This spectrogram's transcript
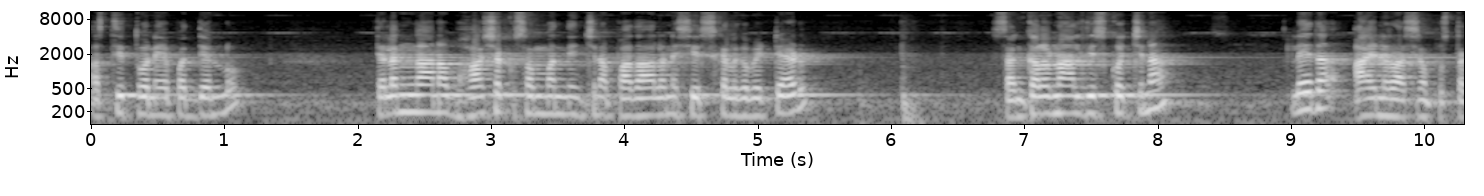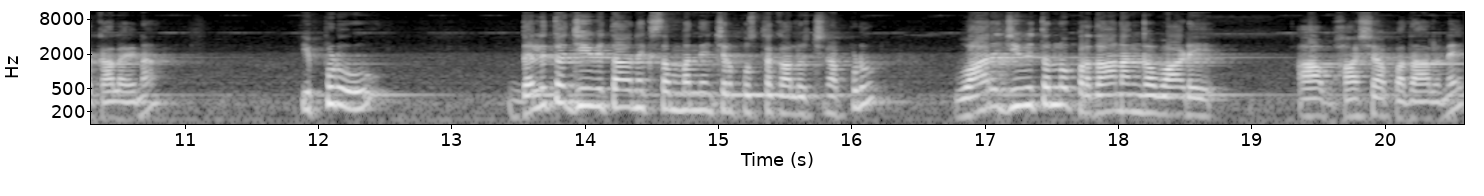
అస్తిత్వ నేపథ్యంలో తెలంగాణ భాషకు సంబంధించిన పదాలని శీర్షికలుగా పెట్టాడు. సంకలనాలు తీసుకొచ్చిన లేదా ఆయన రాసిన పుస్తకాలైనా. ఇప్పుడు దళిత జీవితానికి సంబంధించిన పుస్తకాలు వచ్చినప్పుడు వారి జీవితంలో ప్రధానంగా వాడే ఆ భాషా పదాలనే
